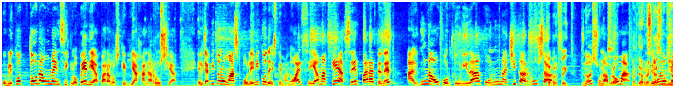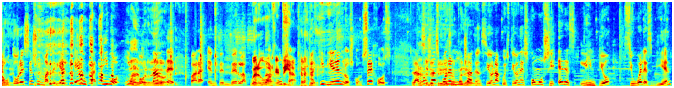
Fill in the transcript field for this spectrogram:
publicó toda una enciclopedia para los que viajan a Rusia. El capítulo más polémico de este manual se llama ¿Qué hacer para tener alguna oportunidad con una chica rusa? Está perfecto. No es una broma. Según los humilde. autores, es un material educativo importante para entender la cultura rusa. claro. Aquí vienen los consejos. Las rusas ponen mucha atención a cuestiones como si eres limpio, si hueles bien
